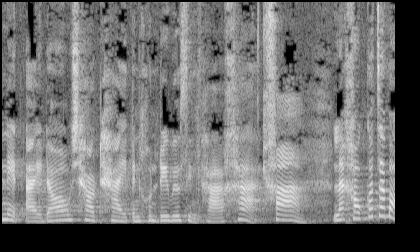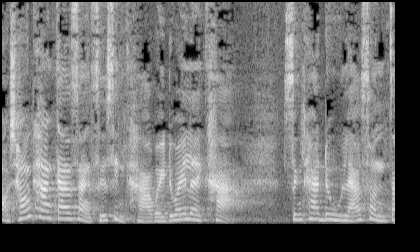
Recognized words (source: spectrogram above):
เน็ตไอดอลชาวไทยเป็นคนรีวิวสินค้าค่ะค่ะ และเขาก็จะบอกช่องทางการสั่งซื้อสินค้าไว้ด้วยเลยค่ะ ซึ่งถ้าดูแล้วสนใจ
